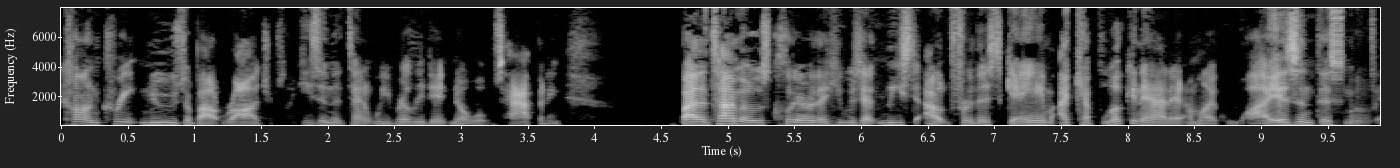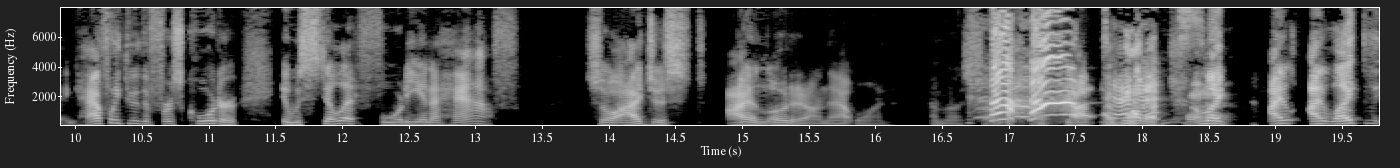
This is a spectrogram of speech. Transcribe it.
concrete news about Rodgers. Like he's in the tent. We really didn't know what was happening. By the time it was clear that he was at least out for this game, I kept looking at it. I'm like, why isn't this moving? Halfway through the first quarter, it was still at 40 and a half. So I just I unloaded on that one. I must say. I've got, a, Tex. I'm like, I I like the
